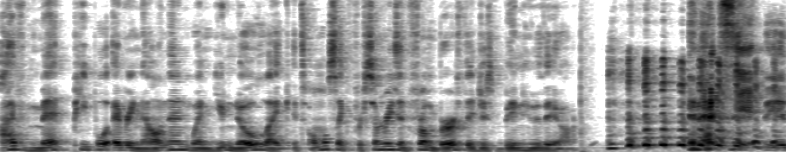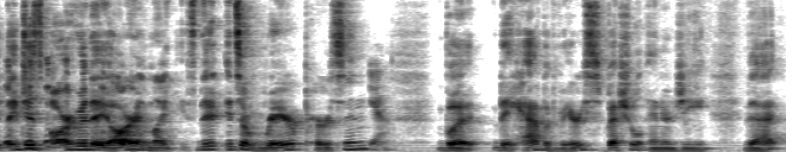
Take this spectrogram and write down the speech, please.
I've met people every now and then when you know, like it's almost like for some reason from birth they just been who they are. and that's it. They, they just are who they are, and like it's it's a rare person Yeah. but they have a very special energy that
